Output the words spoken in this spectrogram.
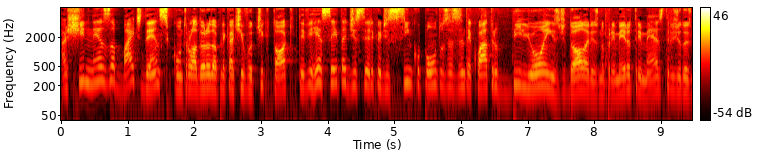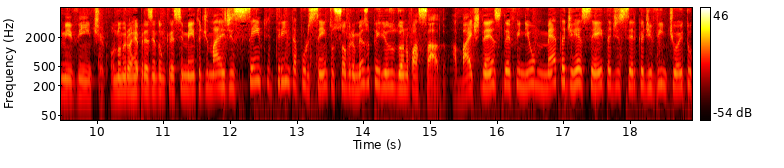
A chinesa ByteDance, controladora do aplicativo TikTok, teve receita de cerca de 5,64 bilhões de dólares no primeiro trimestre de 2020. O número representa um crescimento de mais de 130% sobre o mesmo período do ano passado. A ByteDance definiu meta de receita de cerca de 28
